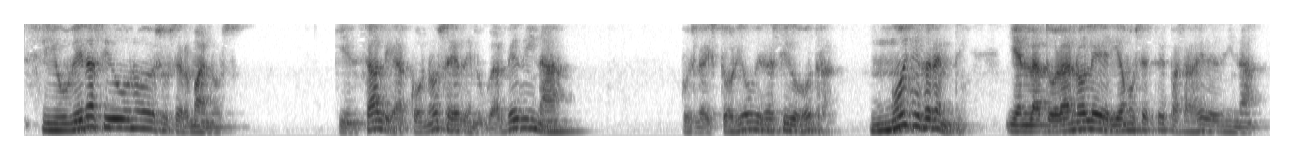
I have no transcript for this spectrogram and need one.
Si hubiera sido uno de sus hermanos quien sale a conocer en lugar de Diná, pues la historia hubiera sido otra, muy diferente. Y en la Torah no leeríamos este pasaje de Diná,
